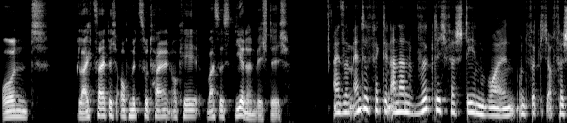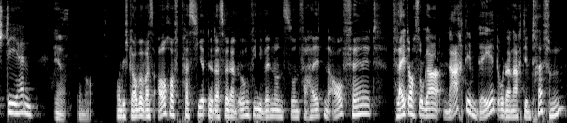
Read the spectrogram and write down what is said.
Und gleichzeitig auch mitzuteilen, okay, was ist dir denn wichtig? Also im Endeffekt den anderen wirklich verstehen wollen und wirklich auch verstehen. Ja, genau. Und ich glaube, was auch oft passiert, ne, dass wir dann irgendwie, wenn uns so ein Verhalten auffällt, vielleicht auch sogar nach dem Date oder nach dem Treffen,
